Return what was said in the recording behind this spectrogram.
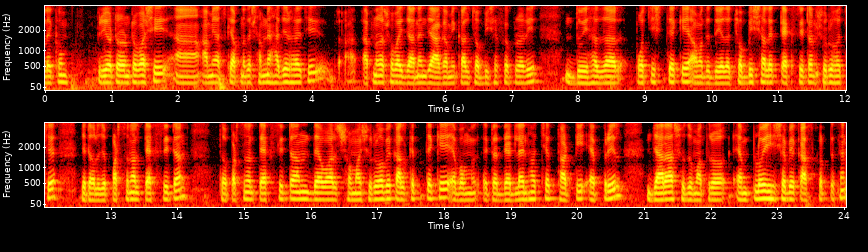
আলাইকুম, প্রিয় টরন্টোবাসী। আমি আজকে আপনাদের সামনে হাজির হয়েছি। আপনারা সবাই জানেন যে আগামীকাল চব্বিশে ফেব্রুয়ারি দুই হাজার পঁচিশ থেকে আমাদের দুই হাজার চব্বিশ সালের ট্যাক্স রিটার্ন শুরু হচ্ছে, যেটা হলো যে পার্সোনাল ট্যাক্স রিটার্ন তো পার্সোনাল ট্যাক্স রিটার্ন দেওয়ার সময় শুরু হবে কালকের থেকে এবং এটা ডেডলাইন হচ্ছে থার্টি এপ্রিল যারা শুধুমাত্র এমপ্লয়ি হিসেবে কাজ করতেছেন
